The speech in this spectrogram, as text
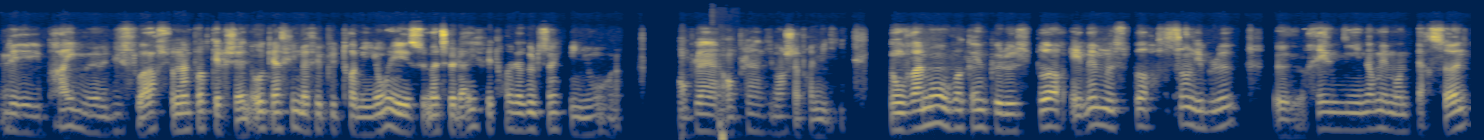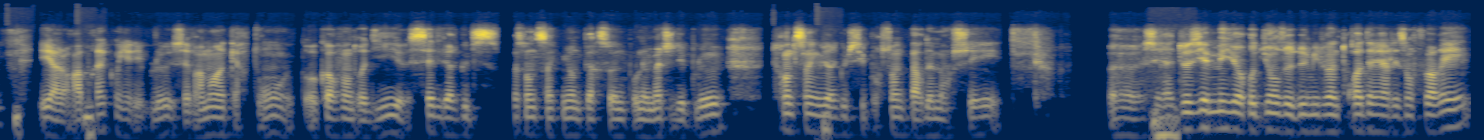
les primes du soir sur n'importe quelle chaîne. Aucun film n'a fait plus de 3 millions et ce match-là, il fait 3,5 millions euh, en plein, en plein dimanche après-midi. Donc vraiment, on voit quand même que le sport, et même le sport sans les bleus, euh, réunit énormément de personnes. Et alors après, quand il y a les bleus, c'est vraiment un carton. Encore vendredi, 7,65 millions de personnes pour le match des bleus, 35,6% de part de marché. Euh, c'est la deuxième meilleure audience de 2023 derrière les Enfoirés.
